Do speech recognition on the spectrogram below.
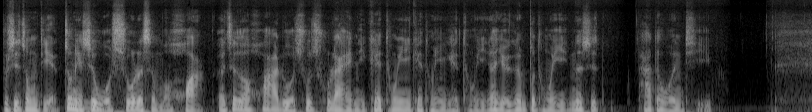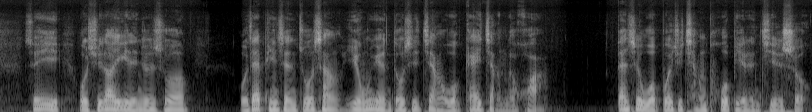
不是重点，重点是我说了什么话。而这个话如果说出来，你可以同意，你可以同意，你可以同意。那有一个人不同意，那是他的问题。所以我学到一个点，就是说我在评审桌上永远都是讲我该讲的话，但是我不会去强迫别人接受，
